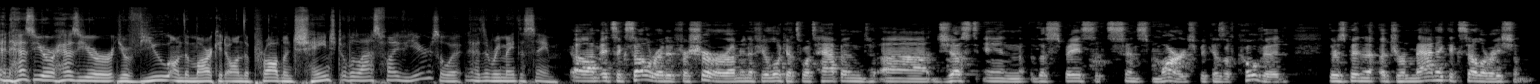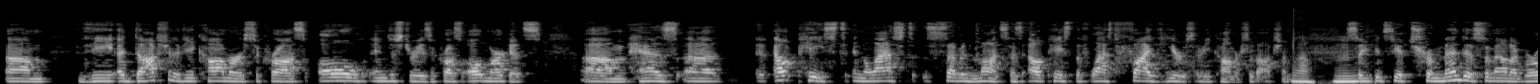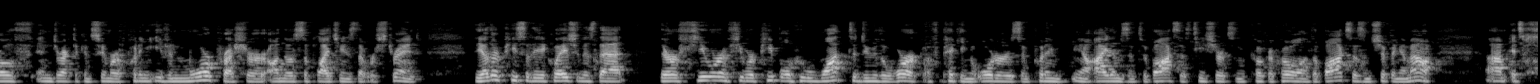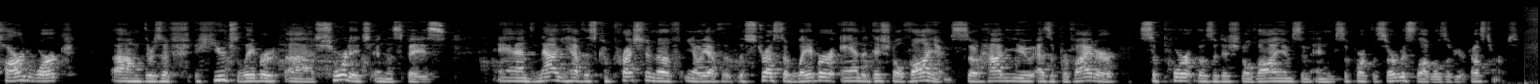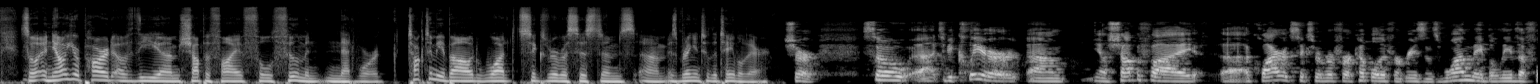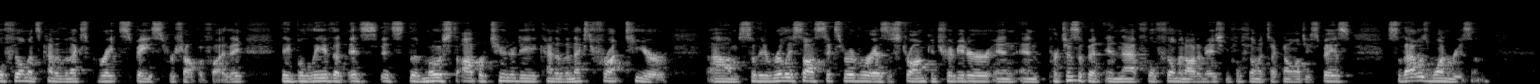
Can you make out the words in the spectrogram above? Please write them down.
And has your has your your view on the market on the problem changed over the last five years, or has it remained the same? Um, it's accelerated for sure. I mean, if you look at what's happened uh, just in the space since March because of COVID, there's been a, dramatic acceleration. Um, the adoption of e-commerce across all industries, across all markets, um, has uh, outpaced in the last seven months has outpaced the last five years of e-commerce adoption. Wow. Mm-hmm. So you can see a tremendous amount of growth in direct to consumer, putting even more pressure on those supply chains that were strained. The other piece of the equation is that there are fewer and fewer people who want to do the work of picking orders and putting you know items into boxes, T-shirts and Coca-Cola into boxes and shipping them out. Um, it's hard work. Um, there's a, f- a huge labor uh, shortage in the space. And now you have this compression of, you know, you have the, the, stress of labor and additional volumes. So how do you, as a provider, support those additional volumes and, and support the service levels of your customers? So, and now you're part of the um, Shopify fulfillment network. Talk to me about what Six River Systems um, is bringing to the table there. Sure. So, uh, to be clear, um, you know, Shopify uh, acquired Six River for a couple of different reasons. One, they believe that fulfillment is kind of the next great space for Shopify. They they believe that it's it's the most opportunity, kind of the next frontier. Um, so they really saw Six River as a strong contributor and, and participant in that fulfillment automation, fulfillment technology space. So that was one reason.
